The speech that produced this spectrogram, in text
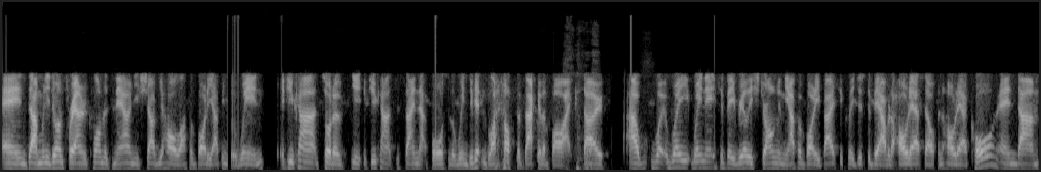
And um, when you're doing 300 kilometres an hour and you shove your whole upper body up into the wind, if you can't sort of if you can't sustain that force of the wind, you're getting blown off the back of the bike. So uh, we we need to be really strong in the upper body, basically, just to be able to hold ourselves and hold our core. And um,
